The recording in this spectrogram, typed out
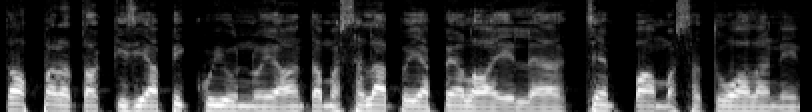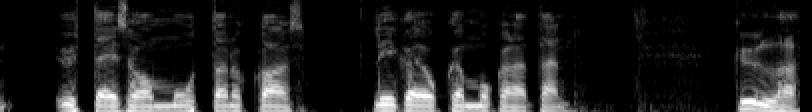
tapparatakkisia pikkujunnuja antamassa läpöjä pelaajille ja tsemppaamassa tuolla, niin yhteisö on muuttanut myös liikajoukkojen mukana tänne. Kyllä,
